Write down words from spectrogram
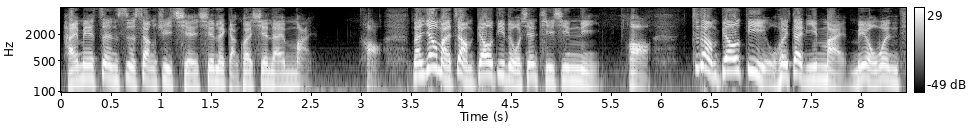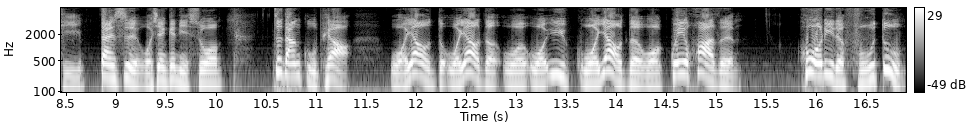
还没正式上去前，现在赶快先来买。好，那要买这档标的的，我先提醒你，啊，这档标的我会带你买，没有问题。但是我先跟你说，这档股票我要的，我要的，我我预我要的，我规划的。获利的幅度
